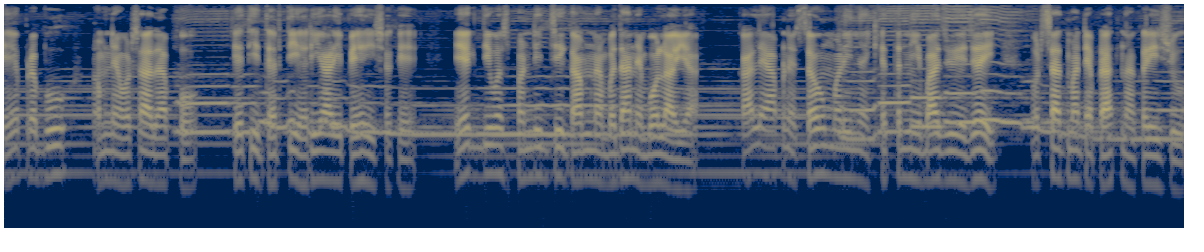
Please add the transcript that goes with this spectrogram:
હે પ્રભુ, અમને વરસાદ આપો, જેથી ધરતી હરિયાળી પહેરી શકે. એક દિવસ પંડિતજી ગામના બધાને બોલાવ્યા, કાલે આપણે સૌ મળીને ખેતરની બાજુએ જઈ વરસાદ માટે પ્રાર્થના કરીશું.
